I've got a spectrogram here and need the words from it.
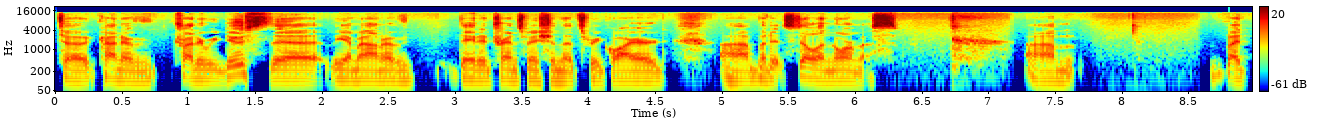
to kind of try to reduce the the amount of data transmission that's required. Uh, but it's still enormous. Um, but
